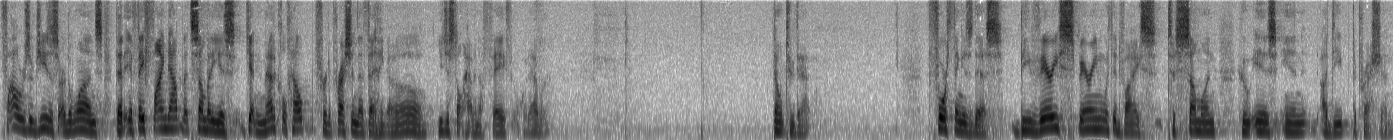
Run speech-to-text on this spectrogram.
followers of Jesus are the ones that if they find out that somebody is getting medical help for depression, that they think, oh, you just don't have enough faith or whatever. Don't do that. Fourth thing is this be very sparing with advice to someone who is in a deep depression.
